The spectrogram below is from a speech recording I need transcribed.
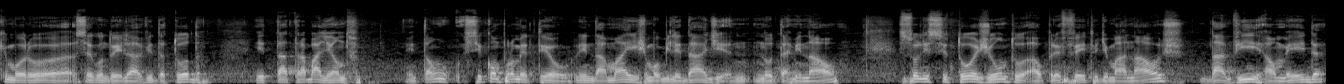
que morou, segundo ele, a vida toda e está trabalhando. Então, se comprometeu em dar mais mobilidade no terminal, solicitou junto ao prefeito de Manaus, Davi Almeida,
